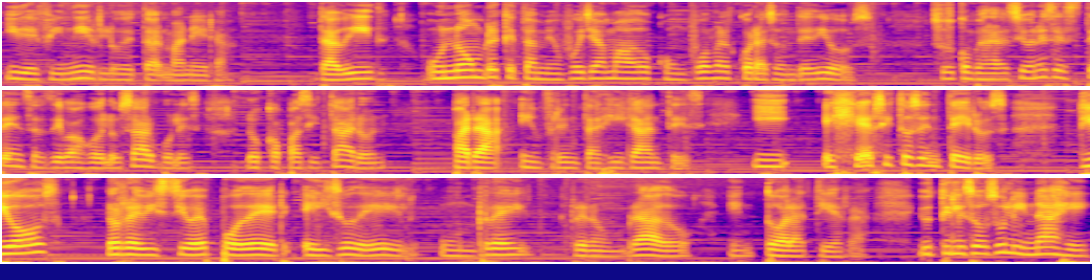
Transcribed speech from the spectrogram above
y definirlo de tal manera. David, un hombre que también fue llamado conforme al corazón de Dios, sus conversaciones extensas debajo de los árboles lo capacitaron para enfrentar gigantes y ejércitos enteros. Dios lo revistió de poder e hizo de él un rey renombrado en toda la tierra y utilizó su linaje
